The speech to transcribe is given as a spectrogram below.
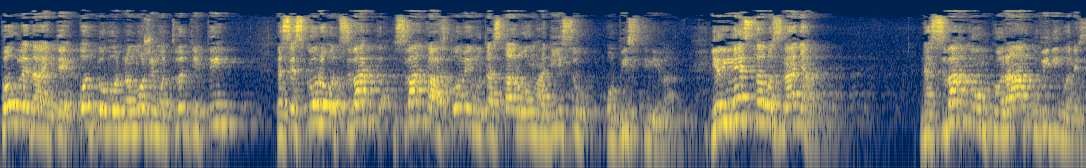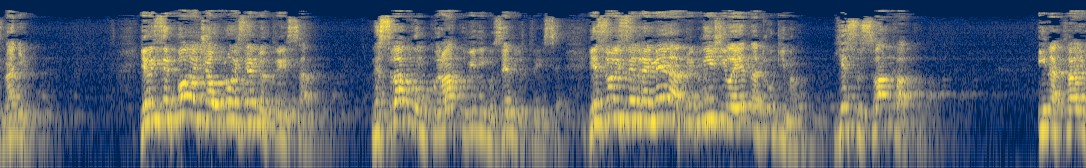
Pogledajte, odgovorno možemo tvrditi da se skoro od svaka, svaka spomenuta stvar u ovom hadisu obistinila. Je li nestalo znanja? Na svakom koraku vidimo neznanje. Je li se povećao broj zemljotresa? Na svakom koraku vidimo zemljotrese. Jesu li se vremena približila jedna drugima? Jesu svakako. I na kraju,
